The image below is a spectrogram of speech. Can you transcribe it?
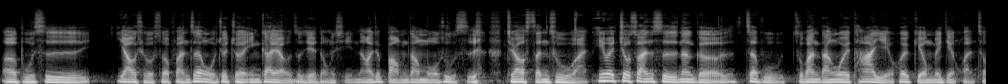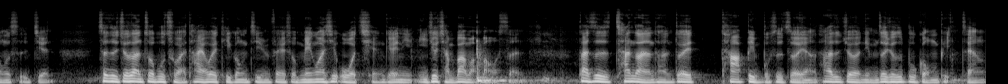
而不是。要求说，反正我就觉得应该有这些东西，然后就把我们当魔术师，就要生出来。因为就算是那个政府主办单位，他也会给我们一点缓冲时间，甚至就算做不出来，他也会提供经费，说没关系，我钱给你，你就想办法帮我生。但是参展的团队他并不是这样，他是觉得你们这就是不公平，这样。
